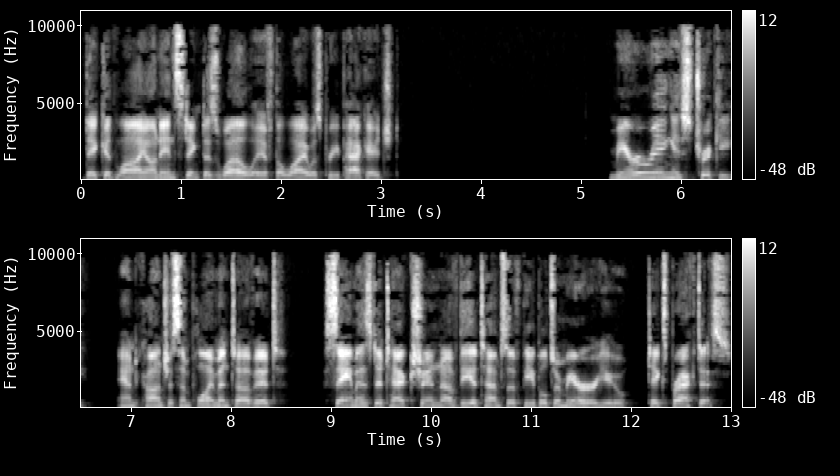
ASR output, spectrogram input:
They could lie on instinct as well if the lie was prepackaged. Mirroring is tricky, and conscious employment of it, same as detection of the attempts of people to mirror you, takes practice.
